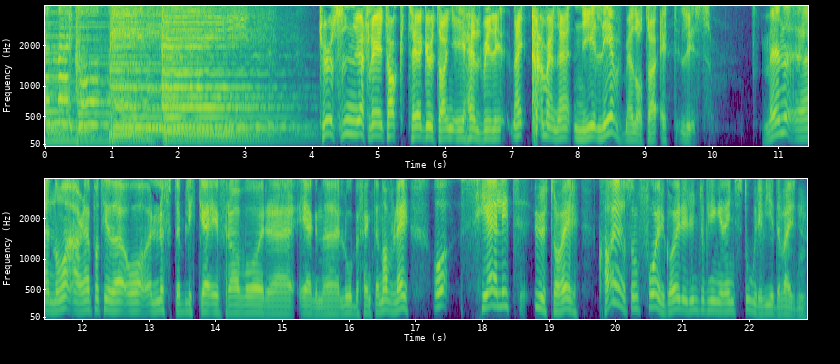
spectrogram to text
NRK P1 Tusen hjertelig takk til guttene i Hellbilly Nei, jeg mener Ni liv med låta Ett lys. Men eh, nå er det på tide å løfte blikket ifra våre egne lobefengte navler og se litt utover. Hva er det som foregår rundt omkring i den store, vide verden?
